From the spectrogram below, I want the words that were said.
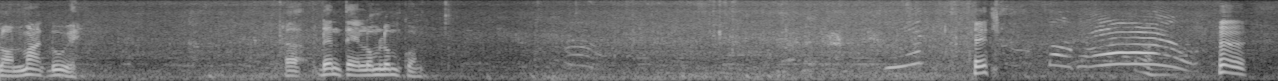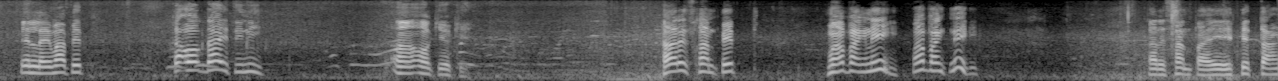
ร้อนมากด้วยก็เดินแต่ลมๆก่อนปิดบอกแล้วเป็นไรมาปิด ก็ออกได้ที่นี่อ่าโอเคโอเคฮาริสขันปิดมาฝั่งนี้มาฝั่งนี้ฮาริสันไปปิดตัง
